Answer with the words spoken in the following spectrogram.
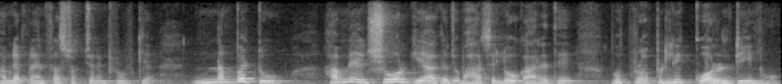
हमने अपना इंफ्रास्ट्रक्चर इम्प्रूव किया। नंबर टू हमने इंश्योर किया कि जो बाहर से लोग आ रहे थे, वो प्रॉपरली क्वारंटीन हो,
